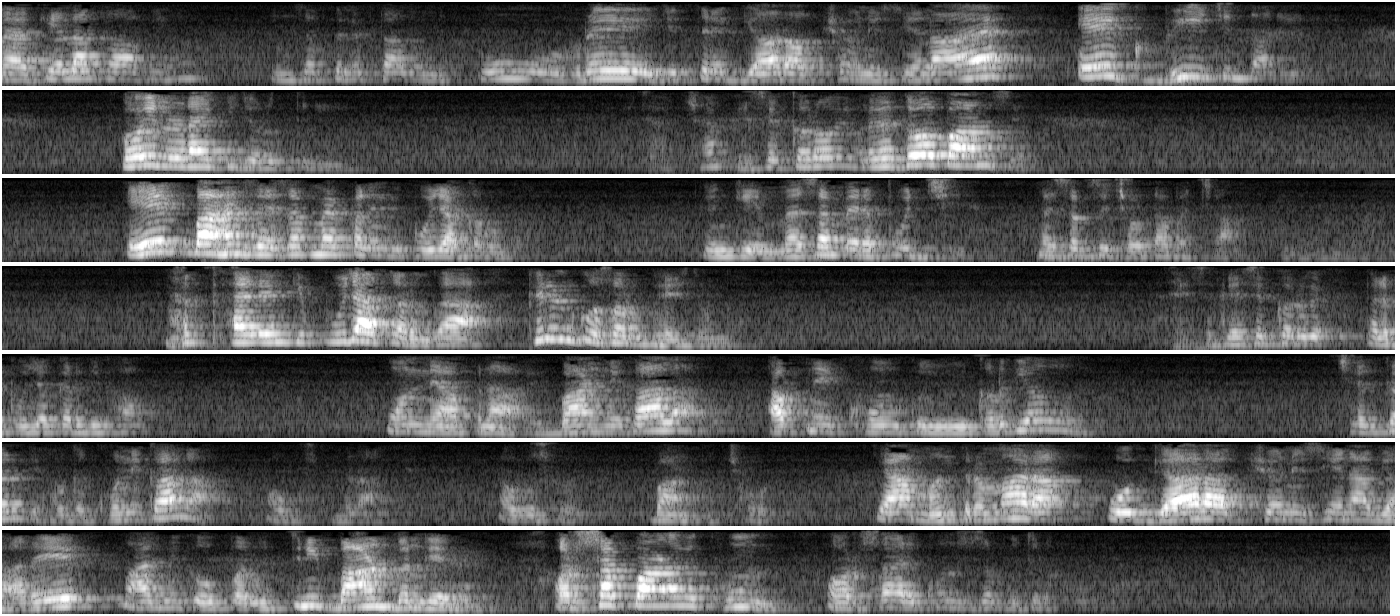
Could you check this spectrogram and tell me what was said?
मैं अकेला काफ़ी हूँ? इन सबको निपटा दूँगा। पूरे जितने ग्यारह अक्षर सेना है एक भी चिंता नहीं कोई लड़ाई की ज़रूरत नहीं। अच्छा कैसे करोगे? दो बाण से। एक बाण से सब मैं पहले पूजा करूँगा। क्योंकि मैं सब, मेरे पूज्य मैं सबसे छोटा बच्चा हूँ। मैं पहले इनकी पूजा करूँगा, फिर इनको स्वर्ग भेज दूँगा। ऐसे कैसे करोगे? पहले पूजा कर दिखाओ। उनने अपना बाण निकाला, अपने खून को यूँ कर दिया छेद करके हल्का खून निकाला और उसको मिला दिया। और उसको बाण को छोड़ क्या मंत्र मारा? वो ग्यारह अक्षर सेना के हर एक आदमी के ऊपर उतनी बाण बन गए वो। और सब बाणों में खून और सारे खून से सब कुछ हो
